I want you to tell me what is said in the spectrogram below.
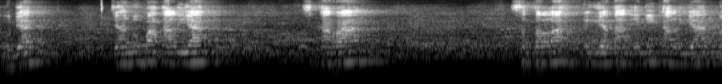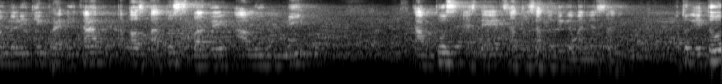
Kemudian jangan lupa kalian sekarang setelah kegiatan ini kalian memiliki predikat atau status sebagai alumni kampus SDN 113 Banjarsari. Untuk itu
